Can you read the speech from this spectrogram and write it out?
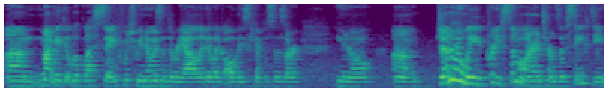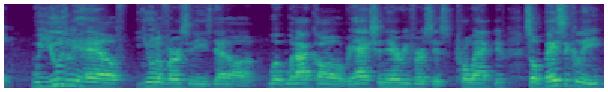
um, might make it look less safe, which we know isn't the reality. Like all these campuses are, you know, um, generally pretty similar in terms of safety. We usually have universities that are what, what I call reactionary versus proactive. So basically,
